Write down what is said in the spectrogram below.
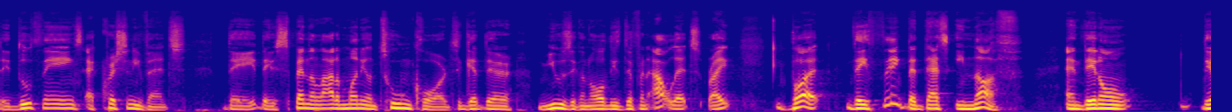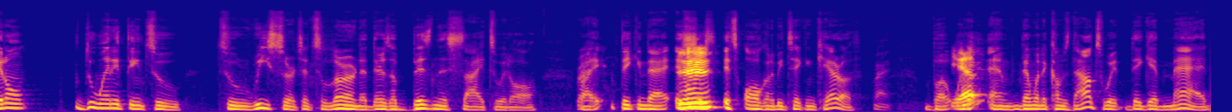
they do things at Christian events, they they spend a lot of money on TuneCore to get their music on all these different outlets, right? But they think that that's enough, and they don't they don't do anything to to research and to learn that there's a business side to it all, right? Thinking that it's Mhm. just, it's all going to be taken care of. Right. But when Yep. it- and then when it comes down to it, they get mad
